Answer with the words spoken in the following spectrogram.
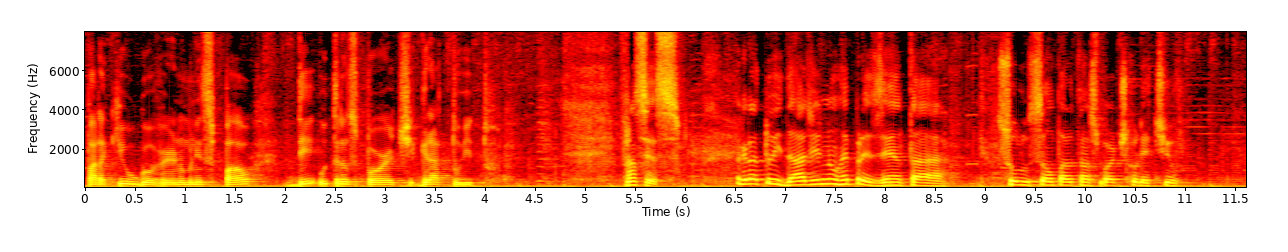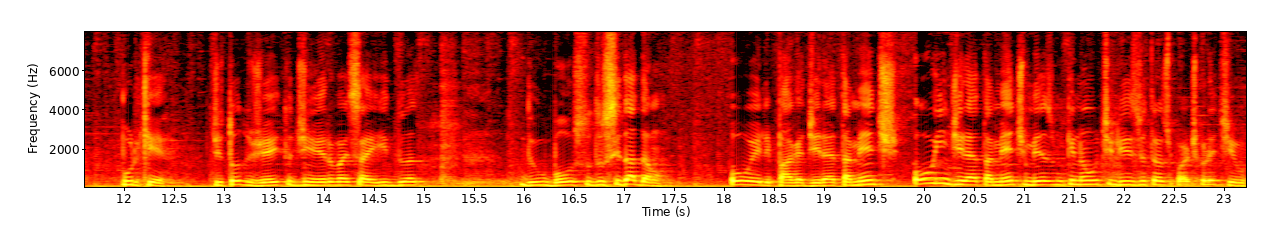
para que o governo municipal dê o transporte gratuito. Francês. A gratuidade não representa solução para o transporte coletivo. Por quê? De todo jeito, o dinheiro vai sair do, do bolso do cidadão. Ou ele paga diretamente ou indiretamente, mesmo que não utilize o transporte coletivo.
